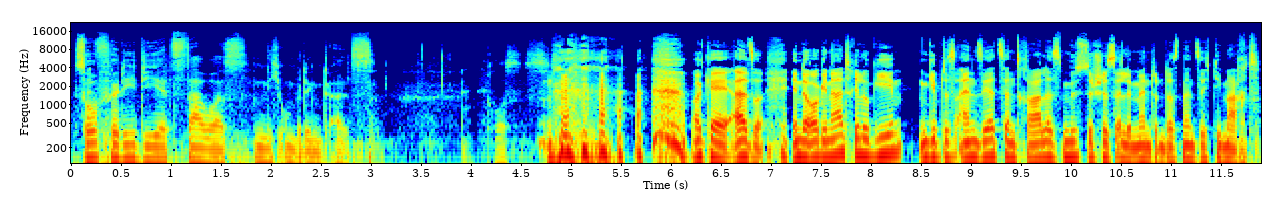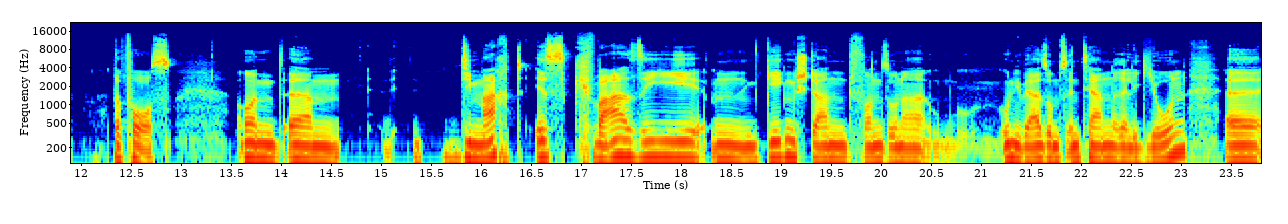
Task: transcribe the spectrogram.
So für die, die jetzt Star Wars nicht unbedingt als großes. okay, also in der Originaltrilogie gibt es ein sehr zentrales mystisches Element und das nennt sich die Macht, the Force. Und ähm, die Macht ist quasi ein Gegenstand von so einer universumsinternen Religion, äh,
